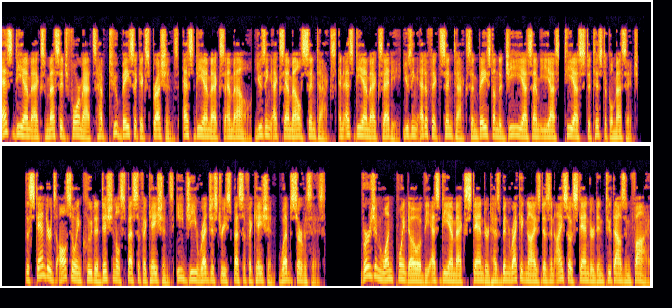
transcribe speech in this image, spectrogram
SDMX message formats have two basic expressions, SDMX-ML using XML syntax and SDMX-EDI using EDIFACT syntax and based on the GESMES-TS statistical message. The standards also include additional specifications e.g. registry specification, web services. Version 1.0 of the SDMX standard has been recognized as an ISO standard in 2005.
